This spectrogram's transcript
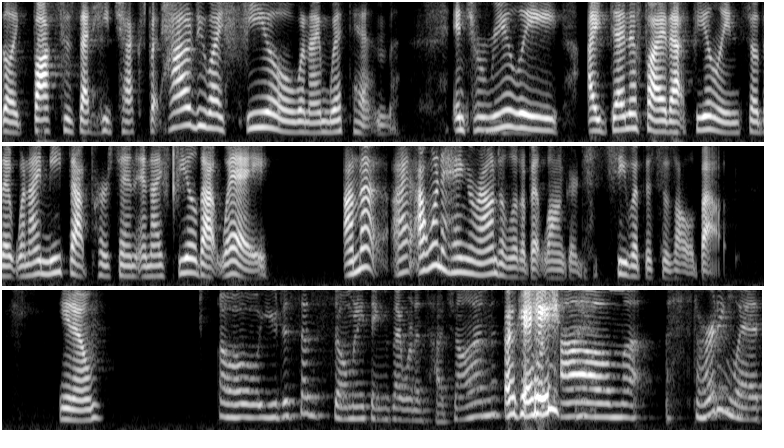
like boxes that he checks, but how do I feel when I'm with him? And to really identify that feeling so that when I meet that person and I feel that way, I'm not, I, I want to hang around a little bit longer to see what this is all about, you know? Oh, you just said so many things I want to touch on. Okay. Um, starting with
